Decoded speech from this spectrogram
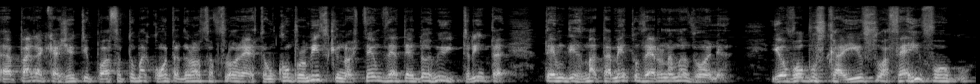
eh, para que a gente possa tomar conta da nossa floresta. Um compromisso que nós temos é até 2030 termos desmatamento zero na Amazônia. E eu vou buscar isso a ferro e fogo.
